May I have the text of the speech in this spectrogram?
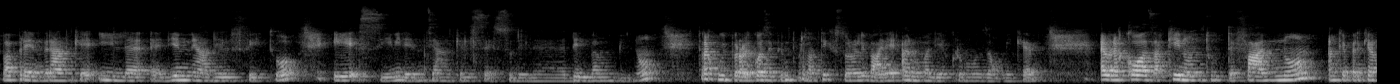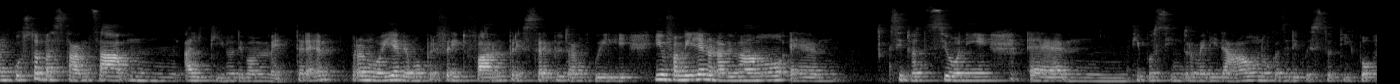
va a prendere anche il eh, DNA del feto e si evidenzia anche il sesso del, del, bambino, tra cui però le cose più importanti che sono le varie anomalie cromosomiche. È una cosa che non tutte fanno, anche perché ha un costo abbastanza... Mh, altino devo ammettere, però noi abbiamo preferito farlo per essere più tranquilli. In famiglia non avevamo eh, situazioni eh, tipo sindrome di Down o cose di questo tipo,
